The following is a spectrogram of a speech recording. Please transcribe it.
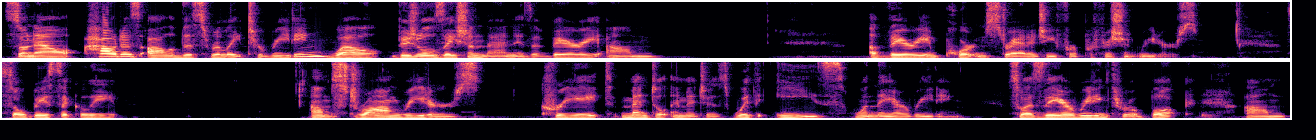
So now, how does all of this relate to reading? Well, visualization then is a very um, a very important strategy for proficient readers. So basically, um, strong readers create mental images with ease when they are reading. So as they are reading through a book, um,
